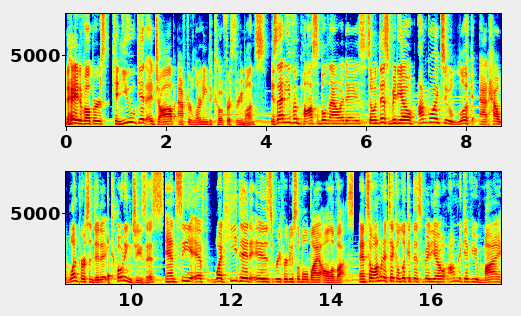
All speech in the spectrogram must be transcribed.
Hey developers, can you get a job after learning to code for three months? Is that even possible nowadays? So in this video, I'm going to look at how one person did it, Coding Jesus, and see if what he did is reproducible by all of us. And so I'm gonna take a look at this video, I'm gonna give you my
